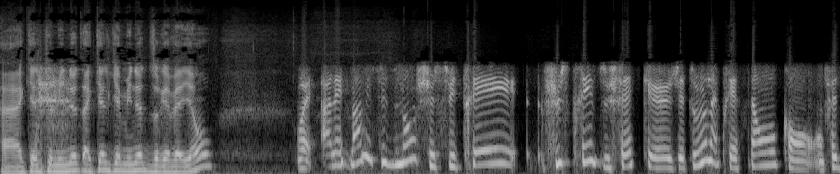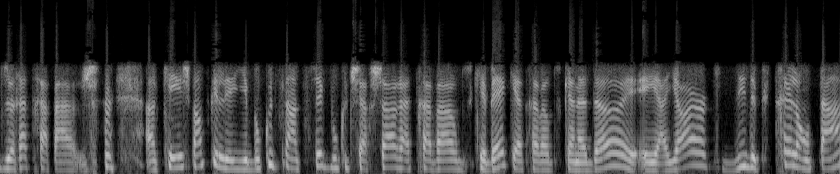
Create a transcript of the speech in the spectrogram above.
à quelques minutes, à quelques minutes du réveillon? Oui, honnêtement, M. Dumont, je suis très frustrée du fait que j'ai toujours l'impression qu'on on fait du rattrapage. OK, je pense qu'il y a beaucoup de scientifiques, beaucoup de chercheurs à travers du Québec et à travers du Canada et, et ailleurs qui disent depuis très longtemps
